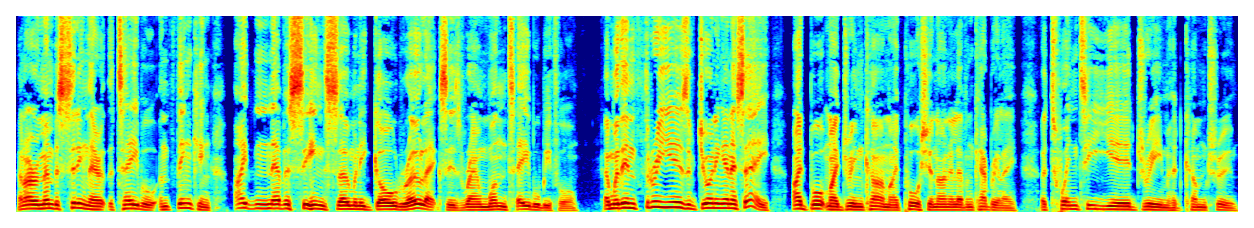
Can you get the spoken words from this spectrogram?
and I remember sitting there at the table and thinking I'd never seen so many gold Rolexes round one table before. And within three years of joining NSA, I'd bought my dream car, my Porsche 911 Cabriolet. A 20 year dream had come true.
